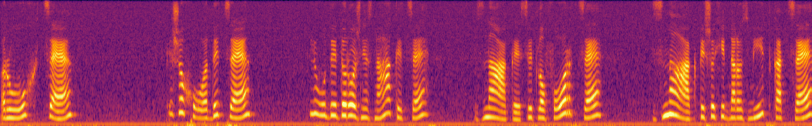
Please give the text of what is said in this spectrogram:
Рух це, пішоходи це, люди, дорожні знаки це знаки, світлофор це знак, пішохідна розмітка це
